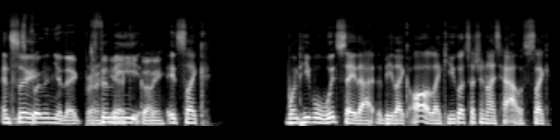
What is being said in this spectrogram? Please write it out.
and Just so pulling your leg, bro. for Yeah, me, going. it's like when people would say that, it'd be like, "Oh, like you got such a nice house." Like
